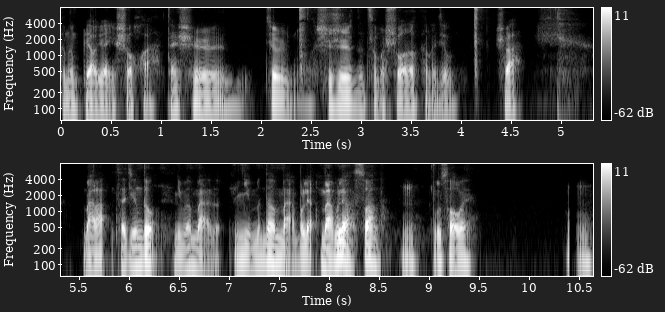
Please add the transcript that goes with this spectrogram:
可能比较愿意说话，但是就是事 实怎么说的，可能就是吧。买了在京东，你们买的，你们的买不了，买不了算了，嗯，无所谓。嗯，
